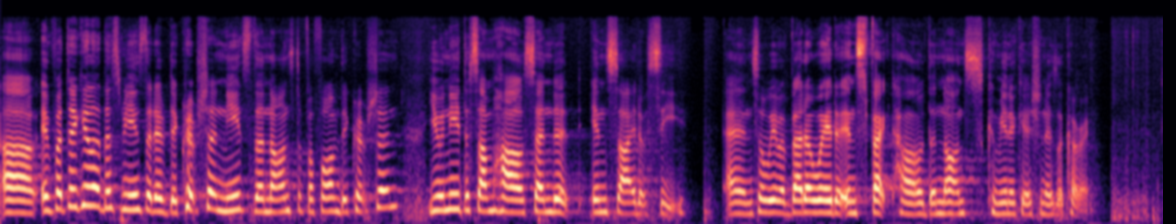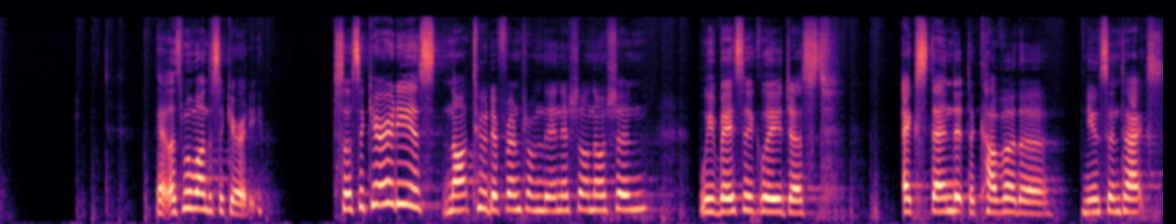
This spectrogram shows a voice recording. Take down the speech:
Uh, in particular, this means that if decryption needs the nonce to perform decryption, you need to somehow send it inside of C. And so we have a better way to inspect how the nonce communication is occurring. Okay, let's move on to security. So security is not too different from the initial notion. We basically just extend it to cover the new syntax.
